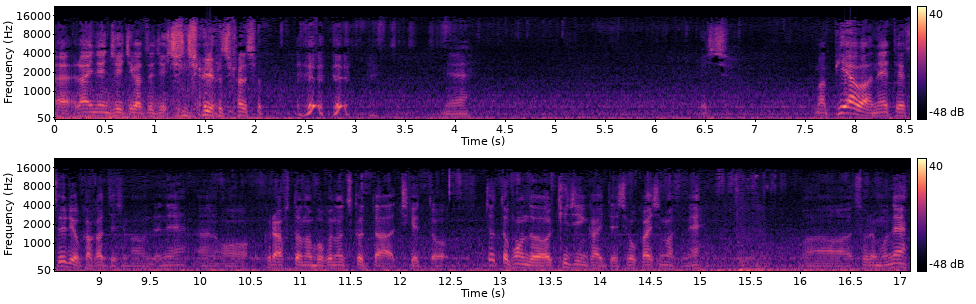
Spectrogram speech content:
え来年11月11日はよろしくお願いします。ね。よいしょ。まあ、ピアはね手数料かかってしまうんでねあのークラフトの僕の作ったチケット。ちょっと今度記事に書いて紹介しますね。まあそれもね。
